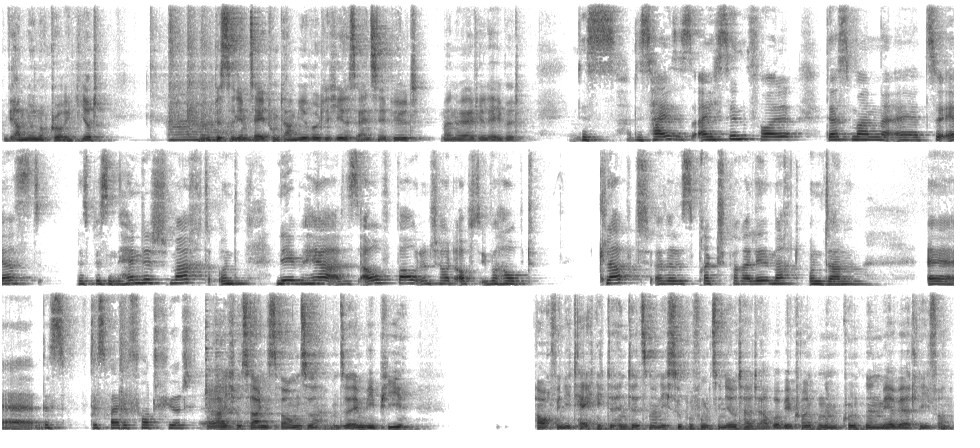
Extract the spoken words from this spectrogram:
und wir haben nur noch korrigiert. Ah. Und bis zu dem Zeitpunkt haben wir wirklich jedes einzelne Bild manuell gelabelt. Das, das heißt, es ist eigentlich sinnvoll, dass man äh, zuerst das bisschen händisch macht und nebenher alles aufbaut und schaut, ob es überhaupt klappt, also das praktisch parallel macht und dann äh, das, das weiter fortführt. Ja, ich würde sagen, das war unser, unser MVP. Auch wenn die Technik dahinter jetzt noch nicht super funktioniert hat, aber wir konnten dem Kunden einen Mehrwert liefern.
